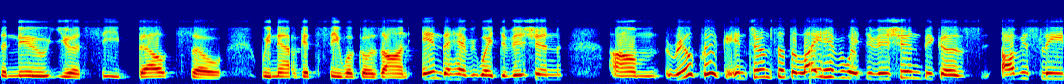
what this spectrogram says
the new UFC belt, so we now get to see what goes on in the heavyweight division. Um, real quick, in terms of the light heavyweight division, because obviously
